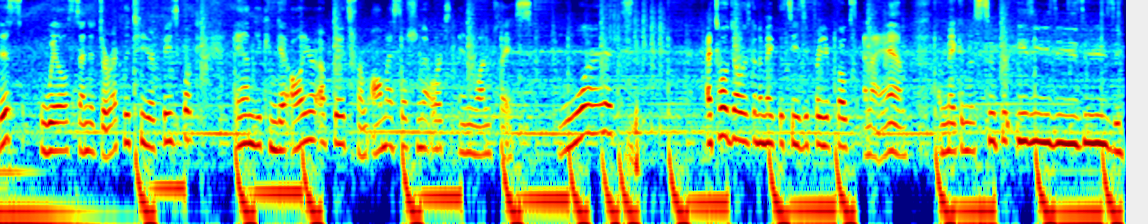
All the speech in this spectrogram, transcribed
This will send it directly to your facebook and you can get all your updates from all my social networks in one place. What? I told you i was going to make this easy for you folks and i am. I'm making this super easy easy easy easy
